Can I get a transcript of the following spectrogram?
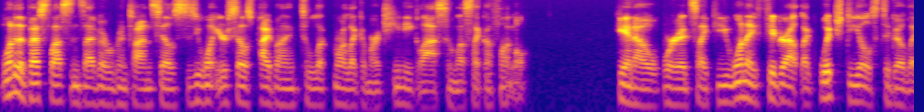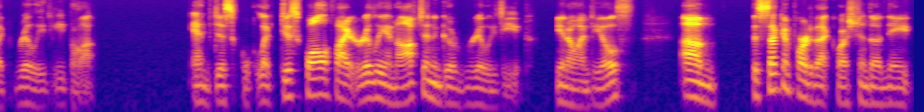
one of the best lessons I've ever been taught in sales is you want your sales pipeline to look more like a martini glass and less like a funnel. You know, where it's like you want to figure out like which deals to go like really deep on and disc like disqualify early and often and go really deep, you know, on deals. Um, the second part of that question though, Nate,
